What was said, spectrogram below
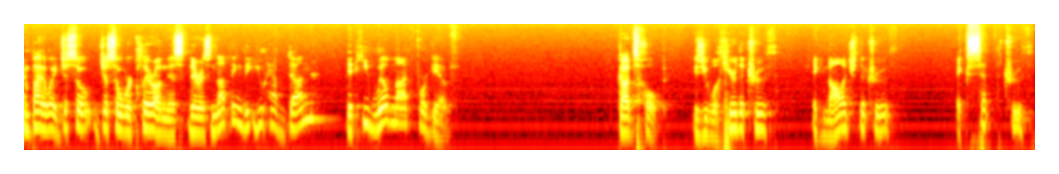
And by the way, just so, just so we're clear on this, there is nothing that you have done that He will not forgive. God's hope is you will hear the truth, acknowledge the truth, accept the truth,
